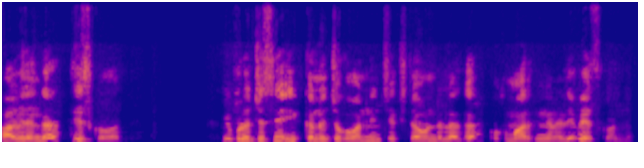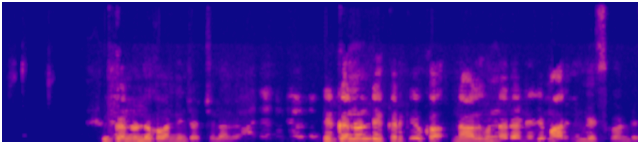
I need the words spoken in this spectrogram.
ఆ విధంగా తీసుకోవాలి. ఇప్పుడు వచ్చేసి ఇక్కడ నుంచి ఒక వన్ ఇంచ్ ఎక్స్ట్రా ఉండేలాగా ఒక మార్కింగ్ అనేది వేసుకోండి. ఇక్కడ నుండి ఒక వన్ ఇంచ్ వచ్చేలాగా. ఇక్కడ నుండి ఇక్కడికి ఒక నాలుగున్నర అనేది మార్కింగ్ వేసుకోండి.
